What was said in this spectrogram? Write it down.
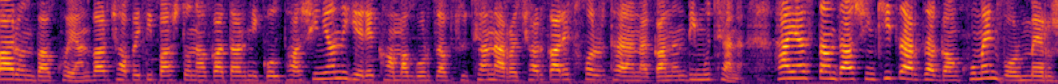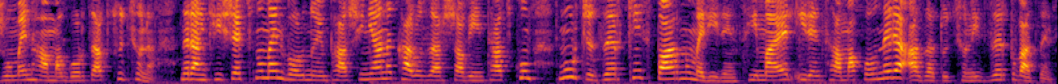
Պարոն Բաքոյան, վարչապետի պաշտոնակատար Նիկոլ Փաշինյանը երեք համագործակցության առաջարկ արեց խորհրդարանական ընդդիմությանը։ Հայաստան դաշինքից արձագանքում են, որ մերժում են համագործակցությունը։ Նրանք հիշեցնում են, որ նույն Փաշինյանը քարոզարշավի ընթացքում մուրճը ձեռքին սպառնում էր իրենց, հիմա էլ իրենց համախոհները ազատությունից զրկված են։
